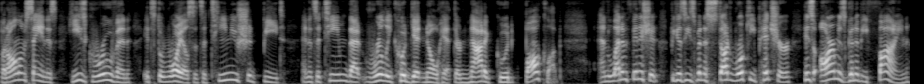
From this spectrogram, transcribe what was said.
But all I'm saying is he's grooving. It's the Royals. It's a team you should beat, and it's a team that really could get no hit. They're not a good ball club. And let him finish it because he's been a stud rookie pitcher. His arm is going to be fine.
